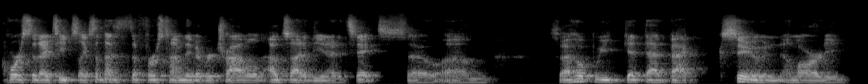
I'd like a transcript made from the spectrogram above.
course that i teach like sometimes it's the first time they've ever traveled outside of the united states. So um so i hope we get that back soon i'm already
